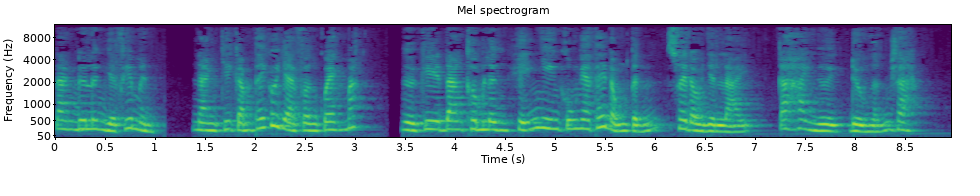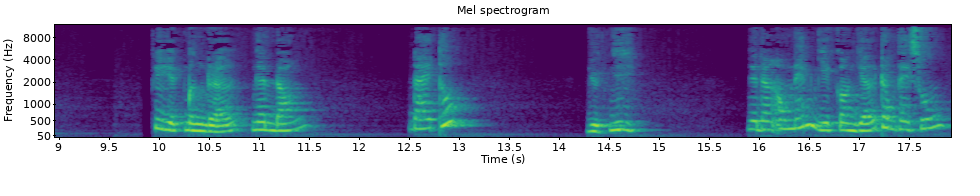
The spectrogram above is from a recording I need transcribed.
đang đưa lưng về phía mình. Nàng chỉ cảm thấy có vài phần quen mắt. Người kia đang khom lưng, hiển nhiên cũng nghe thấy động tĩnh, xoay đầu nhìn lại, cả hai người đều ngẩn ra. Phi Duyệt mừng rỡ, nghênh đón. Đại thúc! Duyệt Nhi! Người đàn ông ném việc còn dở trong tay xuống,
